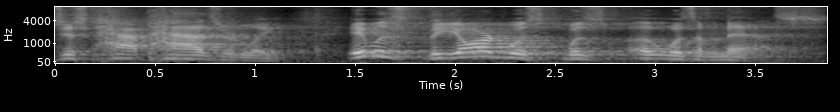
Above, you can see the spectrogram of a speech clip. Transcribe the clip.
just haphazardly. It was the yard was was uh, was a mess.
